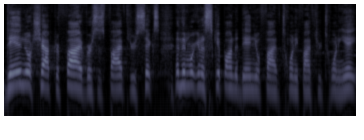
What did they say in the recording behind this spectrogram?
Daniel chapter 5, verses 5 through 6, and then we're going to skip on to Daniel 5, 25 through 28.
